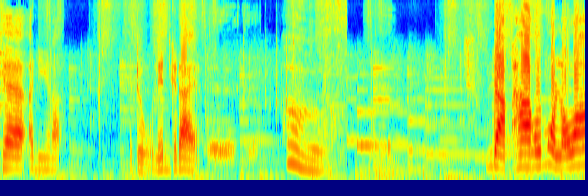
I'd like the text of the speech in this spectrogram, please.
แค่อันนี้ละกระโดดเล่นก็ได้อะเฮ้อดักทางไว้หมดแล้วว่า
